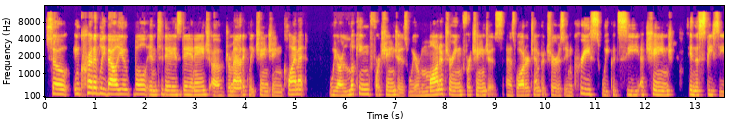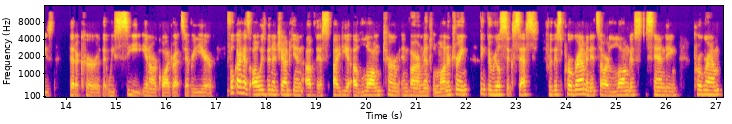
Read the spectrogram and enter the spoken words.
So, incredibly valuable in today's day and age of dramatically changing climate. We are looking for changes. We are monitoring for changes. As water temperatures increase, we could see a change in the species that occur that we see in our quadrats every year. FOCI has always been a champion of this idea of long term environmental monitoring. I think the real success for this program, and it's our longest standing program,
